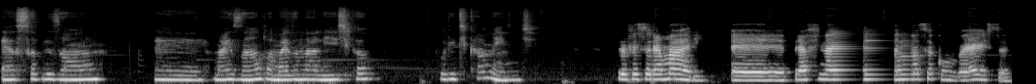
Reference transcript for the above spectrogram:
essa visão é, mais ampla, mais analítica politicamente. Professora Mari, é, para finalizar nossa conversa,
